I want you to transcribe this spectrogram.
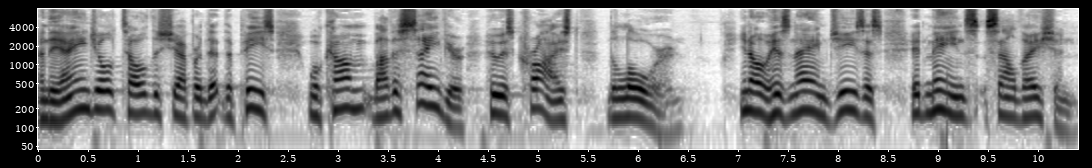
And the angel told the shepherd that the peace will come by the Savior, who is Christ the Lord. You know, his name, Jesus, it means salvation.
